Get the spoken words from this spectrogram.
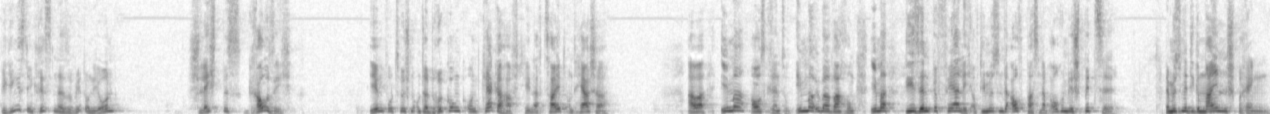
wie ging es den Christen der Sowjetunion? Schlecht bis grausig. Irgendwo zwischen Unterdrückung und Kerkerhaft, je nach Zeit und Herrscher. Aber immer Ausgrenzung, immer Überwachung, immer, die sind gefährlich, auf die müssen wir aufpassen, da brauchen wir Spitzel. Da müssen wir die Gemeinden sprengen.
